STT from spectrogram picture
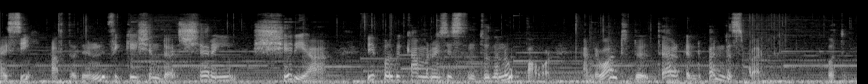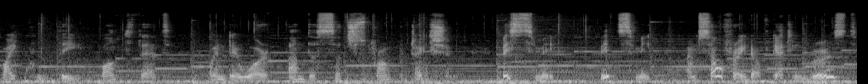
I see, after the unification the Sharia, people become resistant to the new power and they want their independence back. But why could they want that when they were under such strong protection? Beats me, beats me. I'm so afraid of getting bruised.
